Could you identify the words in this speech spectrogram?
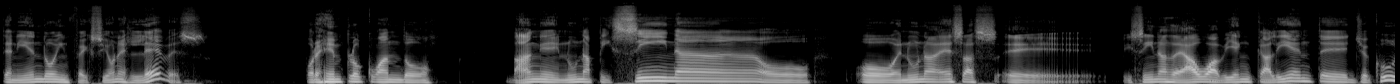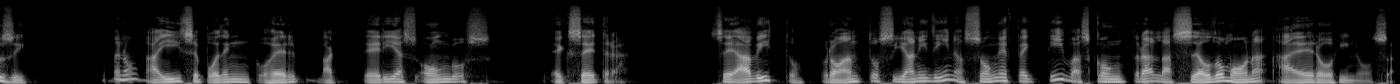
teniendo infecciones leves. Por ejemplo, cuando van en una piscina o, en una de esas eh, piscinas de agua bien caliente, jacuzzi, bueno, ahí se pueden coger bacterias, hongos, etc. Se ha visto, proantocianidinas son efectivas contra la pseudomona aeruginosa.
